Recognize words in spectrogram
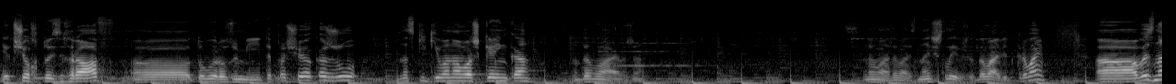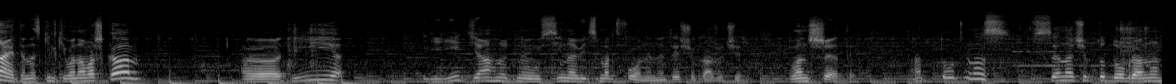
Якщо хтось грав, е, то ви розумієте, про що я кажу, наскільки вона важкенька. Ну давай вже. Давай, давай, знайшли вже. Давай, відкривай. Ви знаєте, наскільки вона важка. Е, і її тягнуть не усі навіть смартфони, не те, що кажучи, планшети. А тут в нас все начебто добре. Ану.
